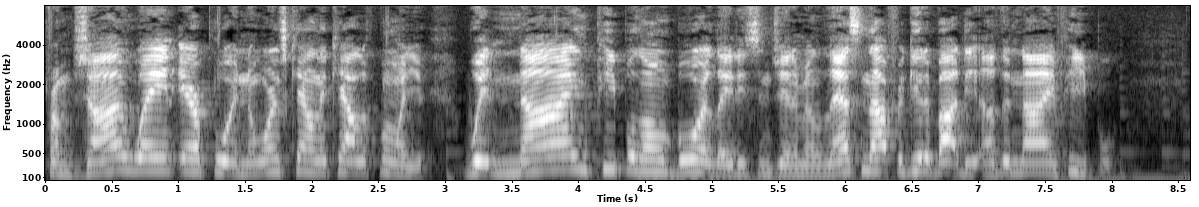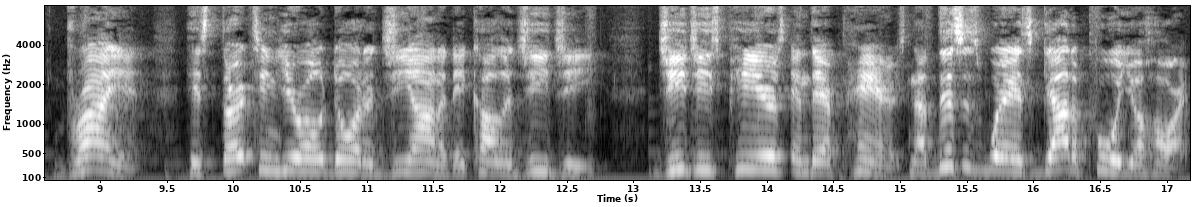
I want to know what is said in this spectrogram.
from John Wayne Airport in Orange County, California, with nine people on board, ladies and gentlemen. Let's not forget about the other nine people. Bryant, his 13 year old daughter, Gianna, they call her Gigi, Gigi's peers and their parents. Now, this is where it's got to pull your heart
